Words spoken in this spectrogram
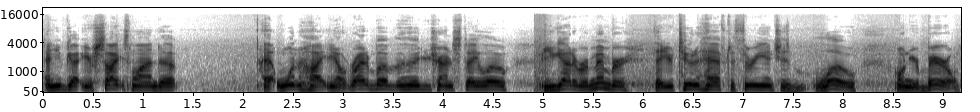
and you've got your sights lined up at one height, you know, right above the hood, you're trying to stay low. You got to remember that you're two and a half to three inches low on your barrel.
